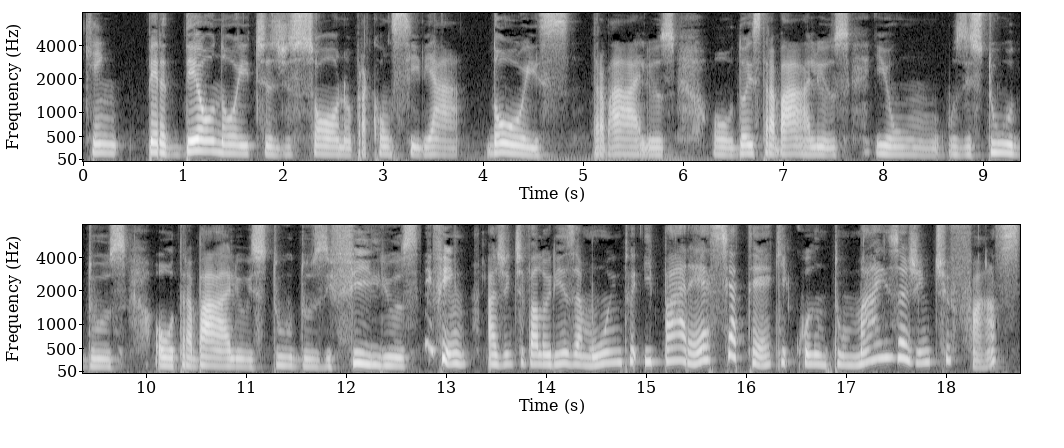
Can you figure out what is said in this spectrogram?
quem perdeu noites de sono para conciliar dois, trabalhos, ou dois trabalhos e um, os estudos, ou trabalho, estudos e filhos. Enfim, a gente valoriza muito e parece até que quanto mais a gente faz,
